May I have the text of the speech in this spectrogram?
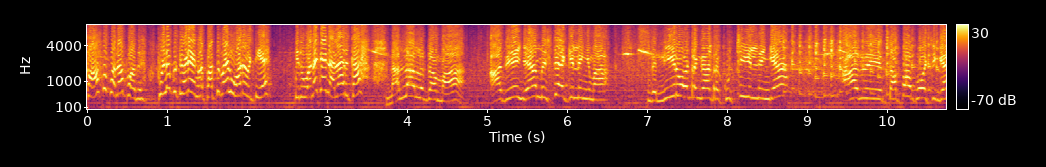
காசு போனா போது புள்ள குட்டியோட எங்களை பத்து பேர் ஓட விட்டியே. இது உனக்கே நல்லா இருக்கா? நல்லா இல்லதாம்மா. அது ஏன் மிஸ்டேக் இல்லைங்கம்மா? இந்த நீரோட்டம் காட்டுற குச்சி இல்லைங்க. அது தப்பா போச்சுங்க.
